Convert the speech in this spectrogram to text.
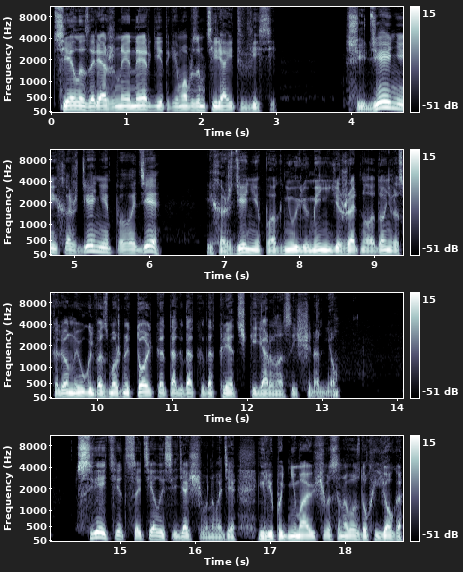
Тело, заряженное энергией, таким образом теряет в весе. Сидение и хождение по воде и хождение по огню или умение держать на ладони раскаленный уголь возможны только тогда, когда клеточки яро насыщены огнем светится тело сидящего на воде или поднимающегося на воздух йога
